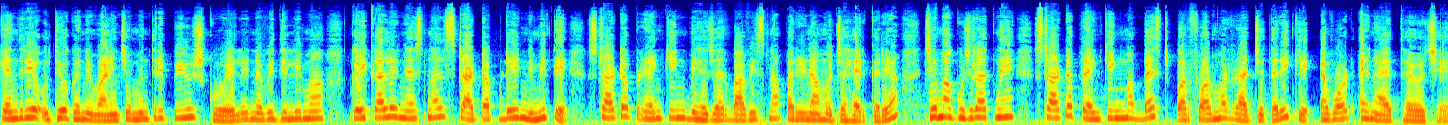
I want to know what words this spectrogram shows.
કેન્દ્રીય ઉદ્યોગ અને વાણિજ્ય મંત્રી પિયુષ ગોયલે નવી દિલ્હીમાં ગઈકાલે નેશનલ સ્ટાર્ટઅપ ડે નિમિત્તે સ્ટાર્ટઅપ રેન્કિંગ બે હજાર બાવીસના પરિણામો જાહેર કર્યા, જેમાં ગુજરાતને સ્ટાર્ટઅપ રેન્કિંગમાં બેસ્ટ પરફોર્મર રાજ્ય તરીકે એવોર્ડ એનાયત થયો છે.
